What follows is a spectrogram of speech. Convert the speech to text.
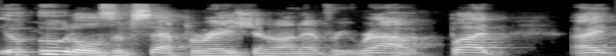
oodles of separation on every route. But I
